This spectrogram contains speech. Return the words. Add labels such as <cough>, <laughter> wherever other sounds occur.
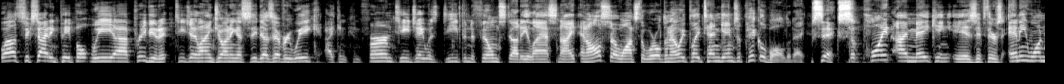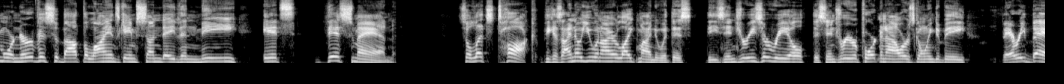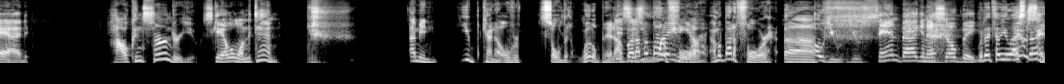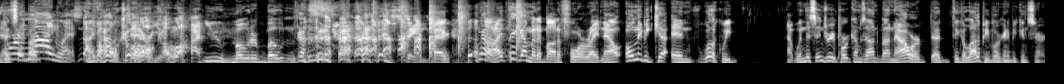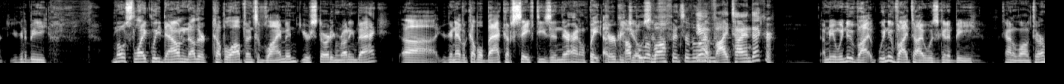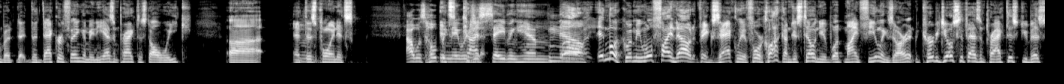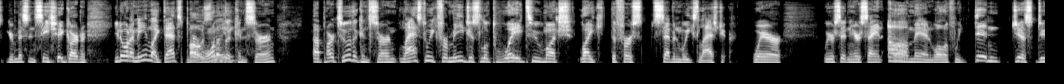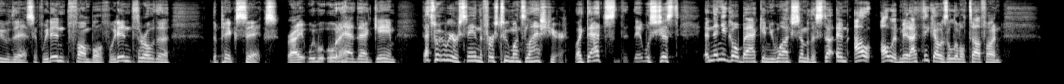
Well, it's exciting, people. We uh, previewed it. TJ Lang joining us as he does every week. I can confirm TJ was deep into film study last night and also wants the world to know he played 10 games of pickleball today. Six. The point I'm making is if there's anyone more nervous about the Lions game Sunday than me, it's this man. So let's talk because I know you and I are like minded with this. These injuries are real. This injury report in an hour is going to be very bad. How concerned are you? Scale of one to 10. I mean, you kind of oversold it a little bit, This but I'm about radio. a four. I'm about a four. Uh, Oh, you you sandbag an SOB. What did I tell you last you night? Said you I said about- nine last No, night. How go dare on, you? go on. You motorboating. <laughs> sandbag. no, I think I'm at about a four right now. Only because, and look, we uh, when this injury report comes out in about an hour, I think a lot of people are going to be concerned. You're going to be most likely down another couple offensive linemen. You're starting running back. Uh, you're going to have a couple backup safeties in there. I don't Wait, think Kerby a couple Joseph. of offensive linemen. Yeah, linemen? Vaitai and Decker. I mean, we knew Vi- we knew Vaitai was going to be kind of long term, but the, the Decker thing. I mean, he hasn't practiced all week. Uh, at this point, it's I was hoping It's they were kinda- just saving him. Well, and look, I mean, we'll find out if exactly at four o'clock. I'm just telling you what my feelings are. Kerby Joseph hasn't practiced. You miss, you're missing <laughs> C.J. Gardner. You know what I mean? Like that's part one of the concern. Uh, part two of the concern. Last week for me just looked way too much like the first seven weeks last year, where we were sitting here saying, "Oh man, well if we didn't just do this, if we didn't fumble, if we didn't throw the the pick six, right, we would have had that game." That's what we were saying the first two months last year. Like that's it was just, and then you go back and you watch some of the stuff. And I'll I'll admit, I think I was a little tough on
